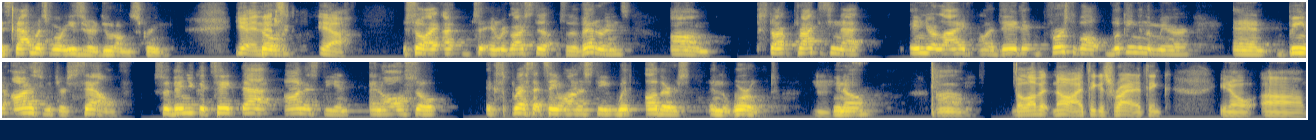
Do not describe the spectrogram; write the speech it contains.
it's that much more easier to do it on the screen. Yeah, and So- that's yeah. So I, I to, in regards to, to the veterans, um, start practicing that in your life on a day. That first of all, looking in the mirror and being honest with yourself. So then you could take that honesty and and also express that same honesty with others in the world. Mm. You know, um, I love it. No, I think it's right. I think, you know, um,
